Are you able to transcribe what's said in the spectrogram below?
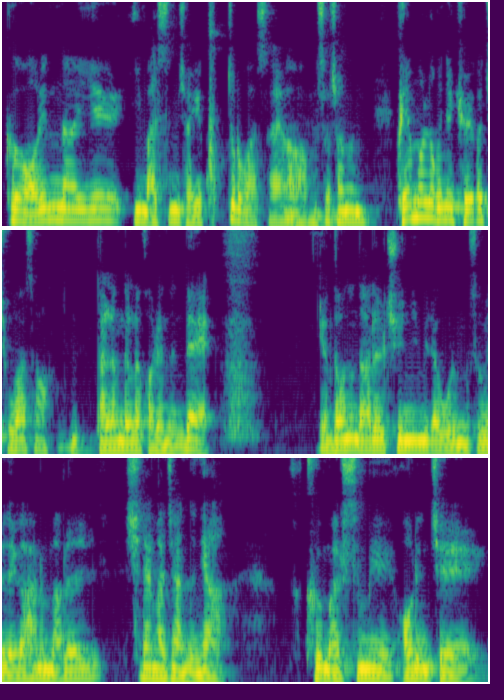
그 어린 나이에 이 말씀이 저에게 쿡 들어왔어요. 그래서 저는 그야말로 그냥 교회가 좋아서 달랑달랑 거렸는데 너는 나를 주님이라고 그러면서 왜 내가 하는 말을 실행하지 않느냐 그 말씀이 어린 제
